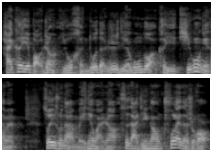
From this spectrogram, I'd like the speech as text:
还可以保证有很多的日结工作可以提供给他们。所以说呢，每天晚上四大金刚出来的时候，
